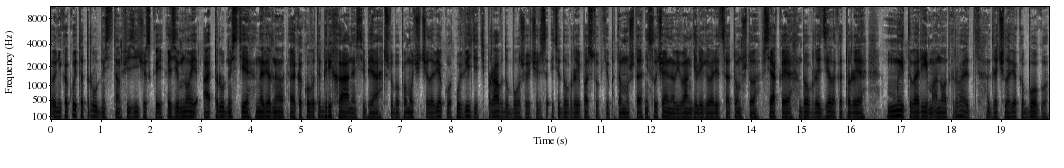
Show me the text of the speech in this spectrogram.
не какой-то трудности там физической, земной, а трудности наверное, э, какого-то греха на себя, чтобы помочь человеку увидеть правду Божию через эти добрые поступки, потому что не случайно в Евангелии говорится о том, что всякое доброе дело, которое мы творим, оно открывает для человека Богу.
